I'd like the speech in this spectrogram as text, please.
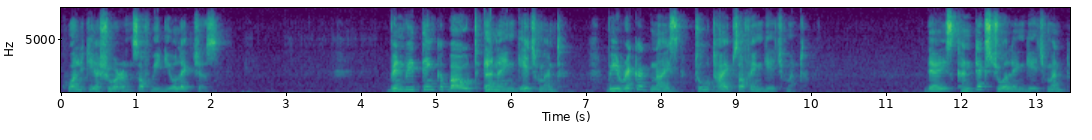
quality assurance of video lectures. When we think about learner engagement, we recognize two types of engagement. There is contextual engagement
